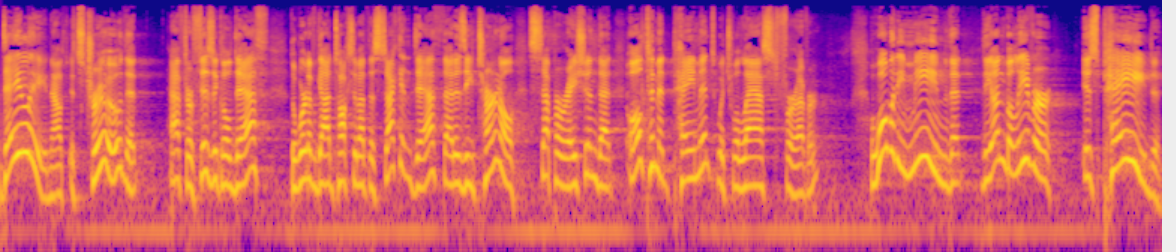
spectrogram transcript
daily. Now, it's true that after physical death, the Word of God talks about the second death, that is eternal separation, that ultimate payment which will last forever. What would he mean that the unbeliever is paid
